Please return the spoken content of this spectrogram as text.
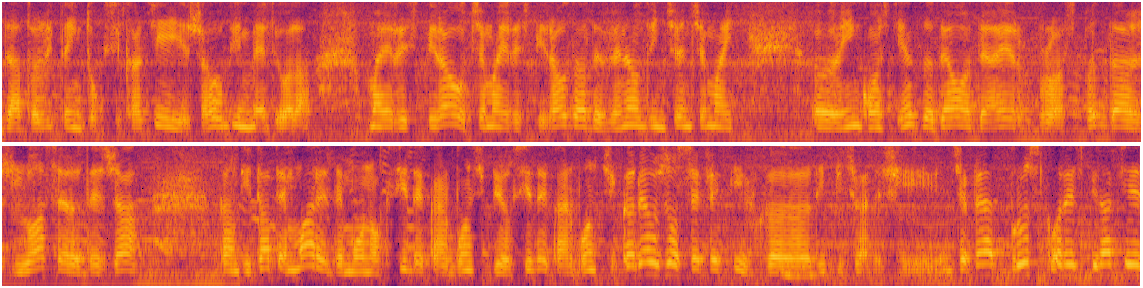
Datorită intoxicației ieșeau din mediul ăla, mai respirau ce mai respirau, dar deveneau din ce în ce mai uh, inconștienți, dădeau de aer proaspăt, dar își luaseră deja cantitate mare de monoxid de carbon și bioxid de carbon și cădeau jos efectiv că, din picioare și începea brusc o respirație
